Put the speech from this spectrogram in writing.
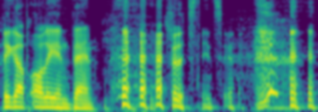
big up, Ollie and Ben for listening to it.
